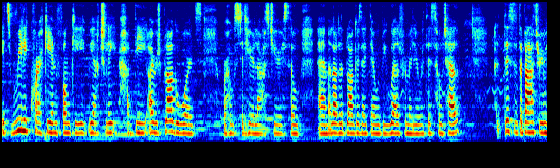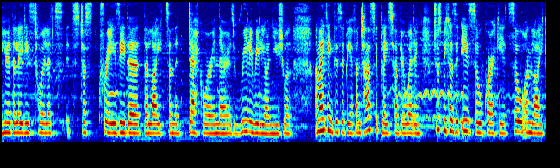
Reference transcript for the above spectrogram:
It's really quirky and funky. We actually had the Irish Blog Awards were hosted here last year, so um, a lot of the bloggers out there would be well familiar with this hotel this is the bathroom here, the ladies' toilets. It's just crazy. The, the lights and the decor in there is really, really unusual. And I think this would be a fantastic place to have your wedding just because it is so quirky. It's so unlike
